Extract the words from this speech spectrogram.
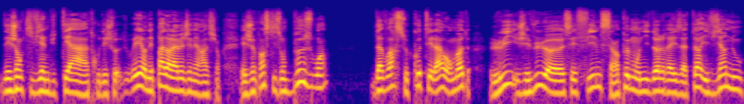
des gens qui viennent du théâtre ou des choses vous voyez on n'est pas dans la même génération et je pense qu'ils ont besoin d'avoir ce côté-là en mode lui j'ai vu euh, ses films c'est un peu mon idole réalisateur il vient nous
